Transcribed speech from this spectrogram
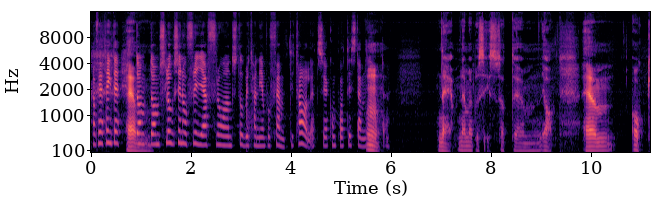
Ja, för jag tänkte, um, de, de slog sig nog fria från Storbritannien på 50-talet. Så jag kom på att det stämde mm. inte. Nej, nej men precis. Så att, um, ja. Um, och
